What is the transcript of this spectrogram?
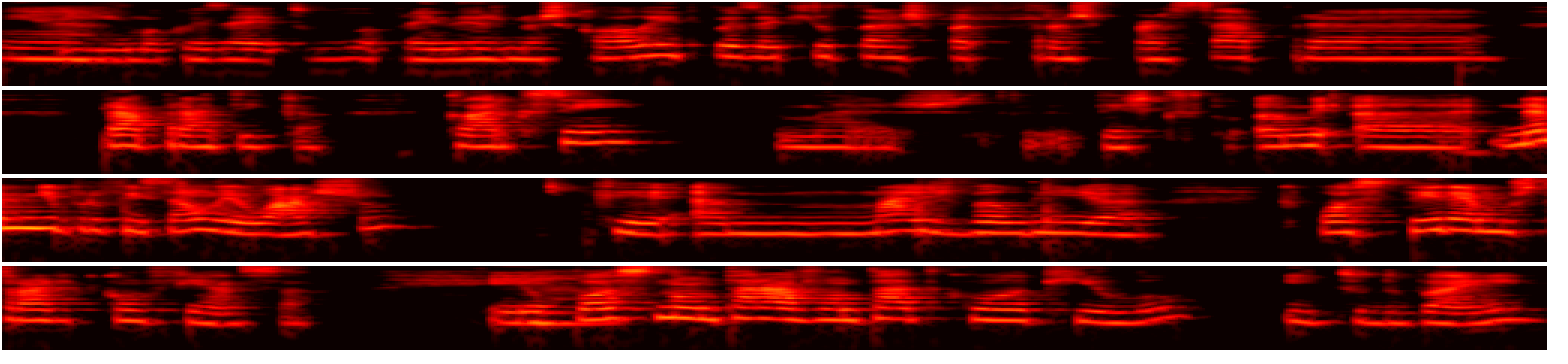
Yeah. E uma coisa é tu aprender na escola e depois aquilo transpa transpassar para, para a prática. Claro que sim, mas tens que. na minha profissão, eu acho que a mais-valia que posso ter é mostrar confiança. Yeah. Eu posso não estar à vontade com aquilo e tudo bem,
